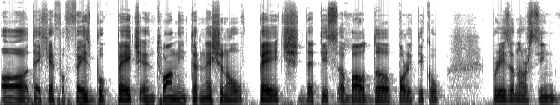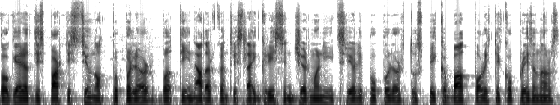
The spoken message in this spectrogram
Uh, they have a Facebook page and one international page that is about the political prisoners in Bulgaria. This part is still not popular, but in other countries like Greece and Germany, it's really popular to speak about political prisoners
